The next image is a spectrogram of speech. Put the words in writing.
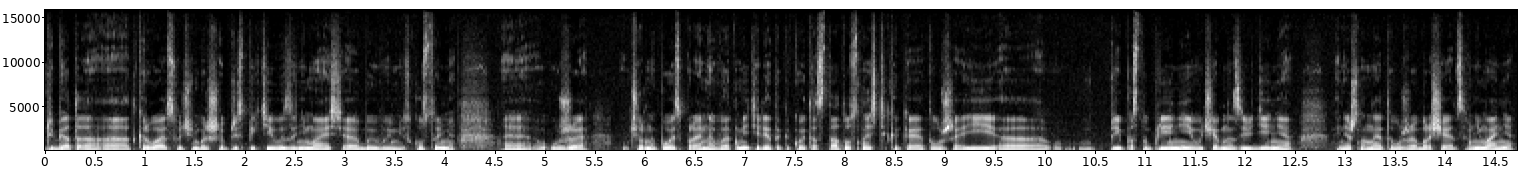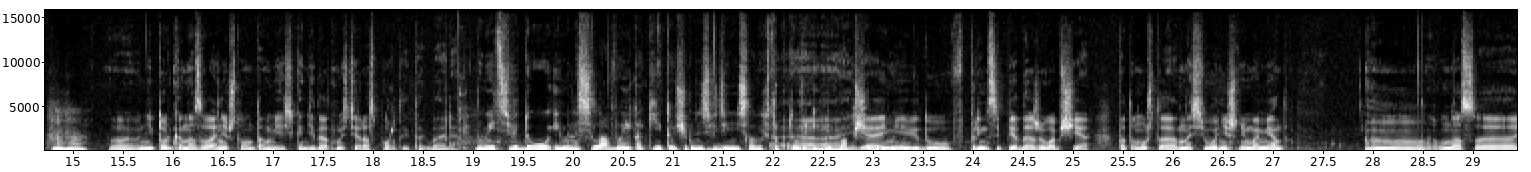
Ребята а, открываются очень большие перспективы, занимаясь а, боевыми искусствами. Э, уже черный пояс, правильно вы отметили, это какая-то статусность какая-то уже. И э, при поступлении в учебное заведение, конечно, на это уже обращается внимание. Угу. Не только название, что он там есть кандидат мастера спорта и так далее. Вы имеете в виду именно силовые какие-то учебные заведения, силовых структур или вообще? Я любые? имею в виду, в принципе, даже вообще. Потому что на сегодняшний момент у нас э,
